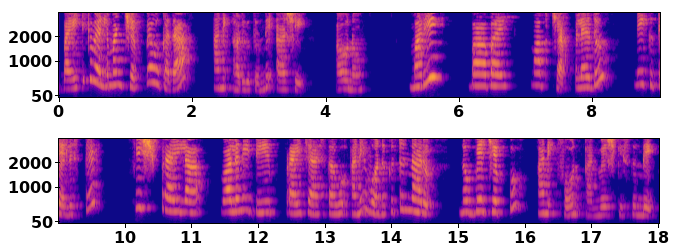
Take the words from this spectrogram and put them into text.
బయటికి వెళ్ళమని చెప్పావు కదా అని అడుగుతుంది ఆషి. అవును. మరి బాబాయ్ మాకు చెప్పలేదు. నీకు తెలిస్తే ఫిష్ ఫ్రైలా? వాళ్ళని డీప్ ఫ్రై చేస్తావు అని వణుకుతున్నారు. నువ్వే చెప్పు అని ఫోన్ అన్వేషిస్తుంది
